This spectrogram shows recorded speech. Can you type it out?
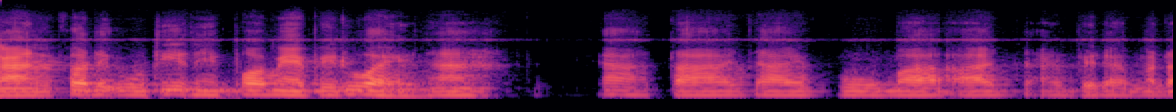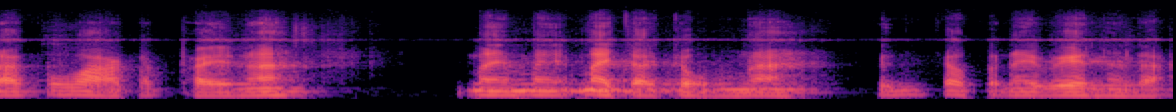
งานก็ได้อุทิศให้พ่อแม่ไปด้วยนะ ย่าตายายครูบาอาจารย์บิดามารดาก็ว่ากันไปนะ ไม่ไม่ไม่จะจงนะถึงเจ้าก็ในเวรนั่นแหละ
